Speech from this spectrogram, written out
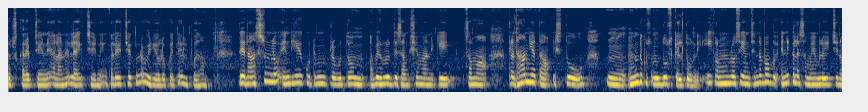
సబ్స్క్రైబ్ చేయండి. అలానే లైక్ చేయండి. ఇంకా లేట్ చేయకుండా వీడియోలోకి అయితే వెళ్ళిపోదాం. అయితే రాష్ట్రంలో ఎన్డీఏ కుటుంబ ప్రభుత్వం అభివృద్ధి సంక్షేమానికి సమ ప్రాధాన్యత ఇస్తూ ముందుకు దూసుకెళ్తోంది. ఈ క్రమంలో సీఎం చంద్రబాబు ఎన్నికల సమయంలో ఇచ్చిన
